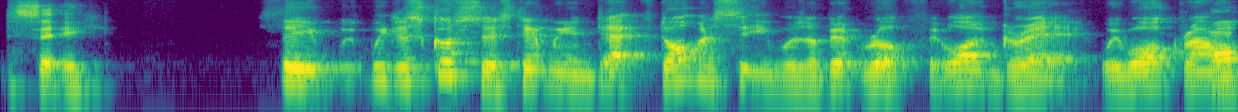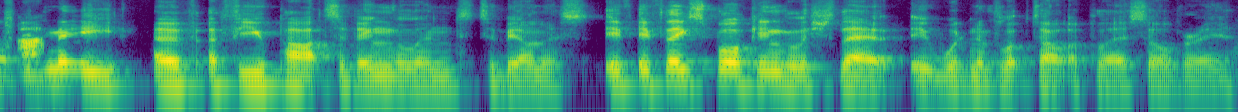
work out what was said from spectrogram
the city? See, we, discussed this, didn't we, in depth? Dortmund City was a bit rough. It wasn't great. We walked around. Me of a few parts of England, to be honest. If, if they spoke English there, it wouldn't have looked out of place over here.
